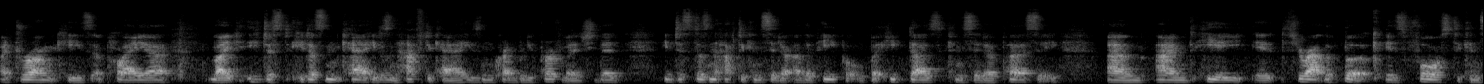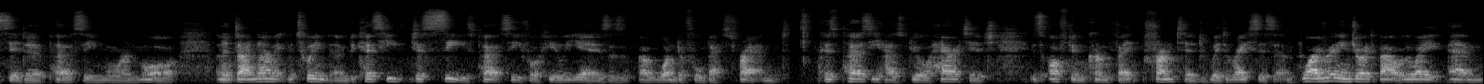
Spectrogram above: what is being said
a drunk. He's a player. Like he just he doesn't care. He doesn't have to care. He's incredibly privileged. That he just doesn't have to consider other people, but he does consider Percy um, and he, it, throughout the book, is forced to consider Percy more and more. And the dynamic between them, because he just sees Percy for who he is, as a wonderful best friend, because Percy has dual heritage, is often confronted with racism. What I really enjoyed about the way um,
